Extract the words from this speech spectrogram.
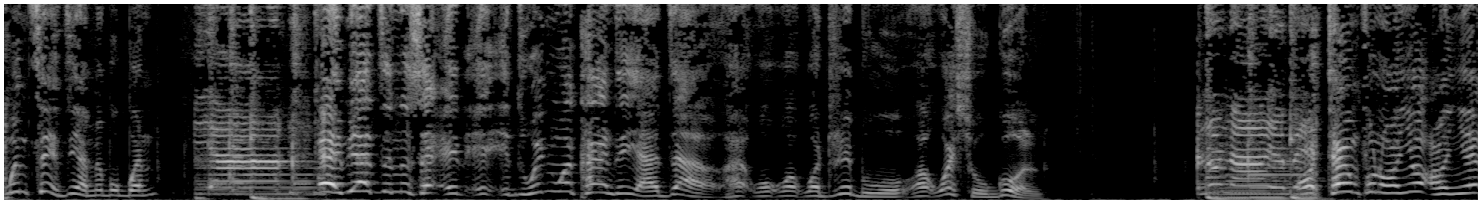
When say, dear, mebo one. Hey, we had to say it when one kind of yada, what dribble, what show goal. ọtamfo na onye onye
